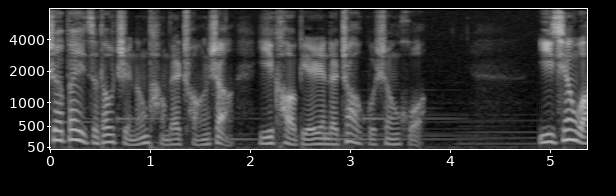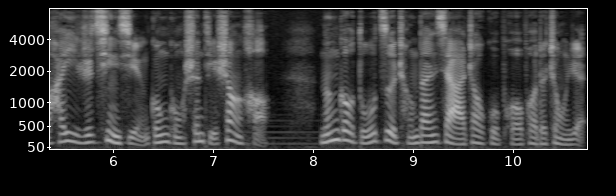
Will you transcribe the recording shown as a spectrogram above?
这辈子都只能躺在床上，依靠别人的照顾生活。以前我还一直庆幸公公身体尚好，能够独自承担下照顾婆婆的重任。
